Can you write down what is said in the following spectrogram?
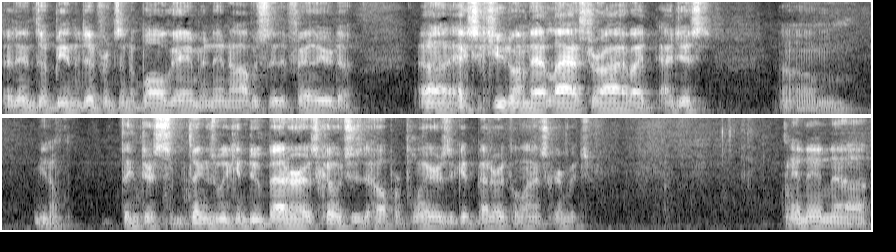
it ends up being the difference in the ball game. And then obviously the failure to uh, execute on that last drive. I, I just, um, you know, think there's some things we can do better as coaches to help our players to get better at the line of scrimmage. And then, uh,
